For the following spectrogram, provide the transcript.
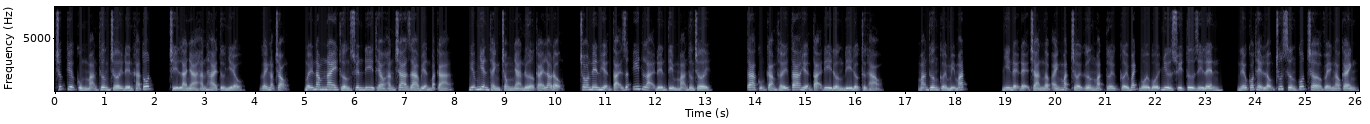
trước kia cùng mãn thương chơi đến khá tốt, chỉ là nhà hắn hài tử nhiều, gánh nặng trọng, mấy năm nay thường xuyên đi theo hắn cha ra biển bắt cá, nghiễm nhiên thành trong nhà nửa cái lao động, cho nên hiện tại rất ít lại đến tìm mãn thương chơi. Ta cũng cảm thấy ta hiện tại đi đường đi được thực hảo. Mãn thương cười mị mắt. Nhìn đệ đệ tràn ngập ánh mặt trời gương mặt tươi cười bách bối bối như suy tư gì lên, nếu có thể lộng chút xương cốt trở về ngao canh,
